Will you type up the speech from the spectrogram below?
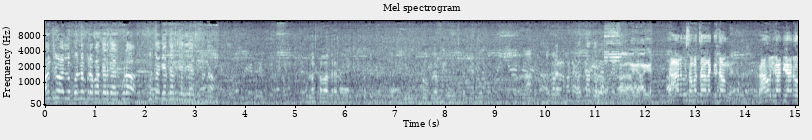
మంత్రివర్యులు పొన్నం ప్రభాకర్ గారికి కూడా కృతజ్ఞతలు తెలియజేస్తున్నా. పుల్లం ప్రభాకర్ అన్న గారికి. ఈరోజు ప్రోగ్రాం నిర్వహించడం నాలుగు సంవత్సరాల క్రితం రాహుల్ గాంధీ గారు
